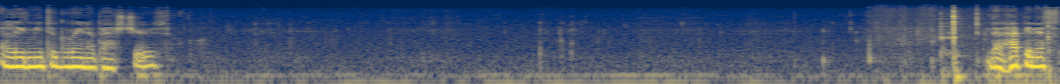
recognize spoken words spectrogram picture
lead me to greener pastures. That happiness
